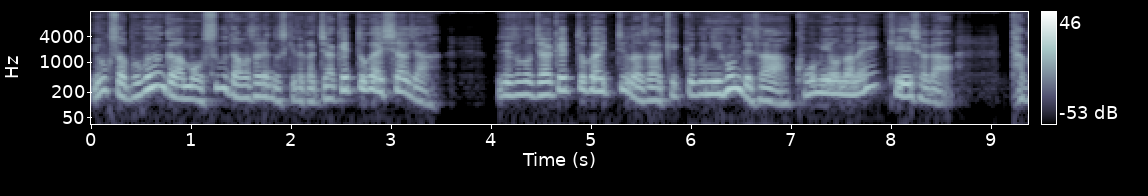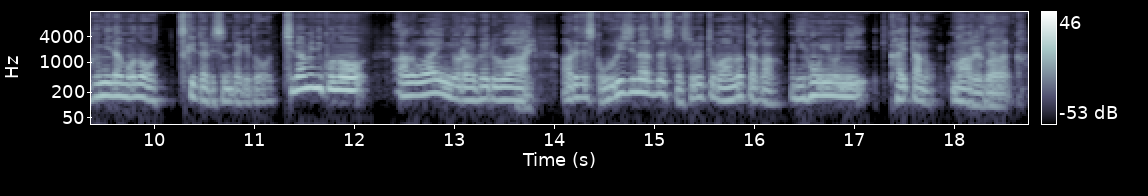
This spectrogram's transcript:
よくさ僕なんかはもうすぐ騙されるの好きだからジャケット買いしちゃうじゃん。でそのジャケット買いっていうのはさ結局日本でさ巧妙なね経営者が巧みなものをつけたりするんだけどちなみにこのあのワインのラベルは、はいあれですか？オリジナルですか？それともあなたが日本用に変えたの？マークやなんか。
